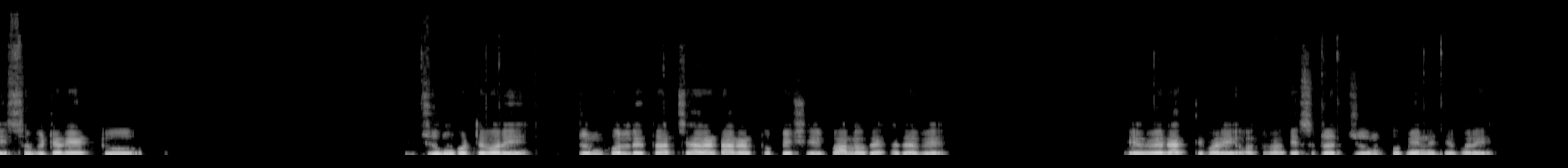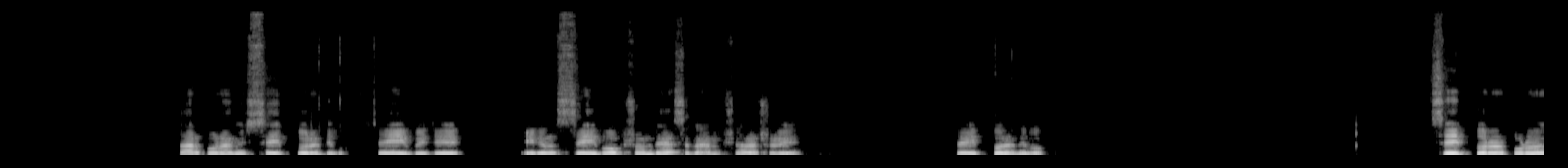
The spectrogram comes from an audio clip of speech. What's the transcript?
এই ছবিটাকে একটু জুম করতে পারি। জুম করলে তার চেহারাটা আরও একটু বেশি ভালো দেখা যাবে। এভাবে রাখতে পারি, অথবা কিছুটা জুম কমিয়ে নিতে পারি। তারপর আমি সেভ করে দিব। সেভ এই যে এখানে সেভ অপশন দেওয়া আছে না, আমি সরাসরি সেভ করে দেব। সেভ করার পরেও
